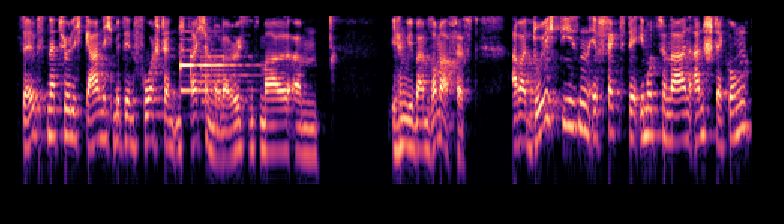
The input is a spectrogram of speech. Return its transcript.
selbst natürlich gar nicht mit den Vorständen sprechen oder höchstens mal ähm, irgendwie beim Sommerfest. Aber durch diesen Effekt der emotionalen Ansteckung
